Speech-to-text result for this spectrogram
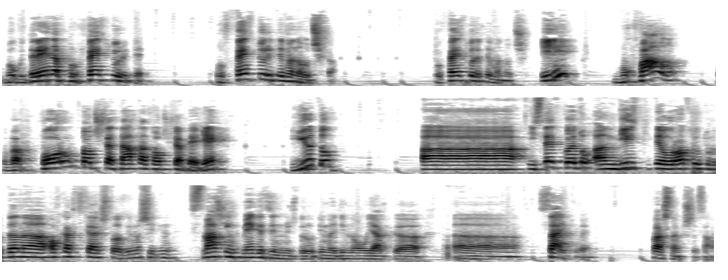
благодарение на професорите. Професорите ме научиха. Професорите ме научиха. Или буквално в forum.data.bg YouTube а, и след което английските уроци от рода на... Ох, как се казваш този? Имаше един Smashing Magazine, между другото. Има един много як а, а, сайтове. Това ще напиша само.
